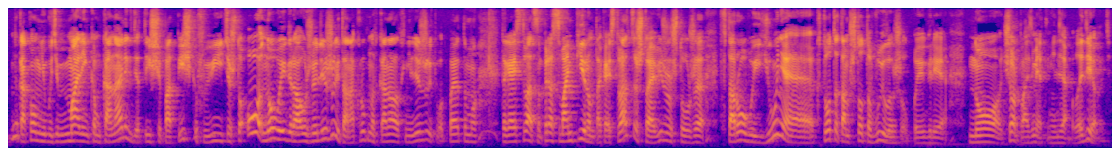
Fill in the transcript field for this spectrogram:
на каком-нибудь маленьком канале, где тысяча подписчиков, вы видите, что «О, новая игра уже лежит», а на крупных каналах не лежит. Вот поэтому такая ситуация. Например, с «Вампиром» такая ситуация, что я вижу, что уже 2 июня кто-то там что-то выложил по игре, но, черт возьми, это нельзя было делать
